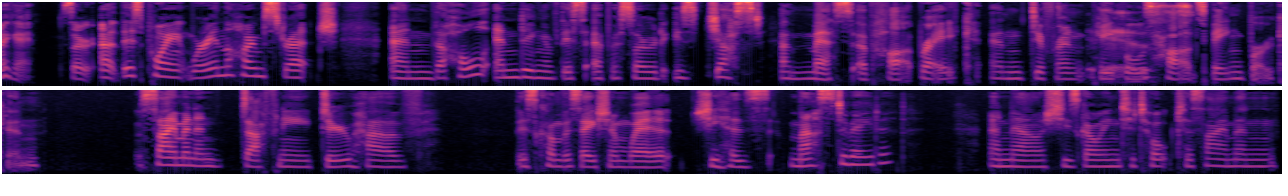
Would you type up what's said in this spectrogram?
Okay, so at this point we're in the home stretch, and the whole ending of this episode is just a mess of heartbreak and different It people's is. hearts being broken. Simon and Daphne do have this conversation where she has masturbated, and now she's going to talk to Simon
